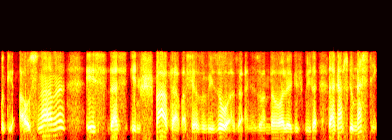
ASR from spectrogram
Und die Ausnahme ist, dass in Sparta, was ja sowieso also eine Sonderrolle gespielt hat, da gab es Gymnastik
